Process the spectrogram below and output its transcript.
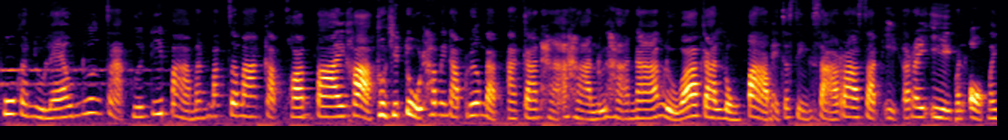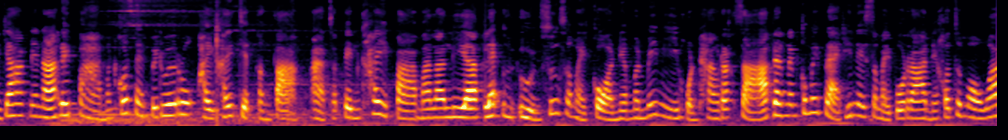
คู่กันอยู่แล้ว เนื่องจากพื้นที่ป่ามันมักจะมากับความตายค่ะคือคิดดูถ้าไม่นับเรื่องแบบอาการหาอาหารหรือหาน้ำหรือว่าการหลงป่าไหนจะสิงสาราสัตว์อีกอะไรอีก มันออกมายากเนี่ยนะ ในป่ามันก็เต็มไปด้วยโรคภัยไข้เจ็บต่างๆ อาจจะเป็นไข้ป่ามาลาเรีย และอื่นๆ ซึ่งสมัยก่อนเนี่ยมันไม่มีหนทางรักษา ดังนั้นก็ไม่แปลกที่ในสมัยโบราณเนี่ยเขาจะมองว่า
